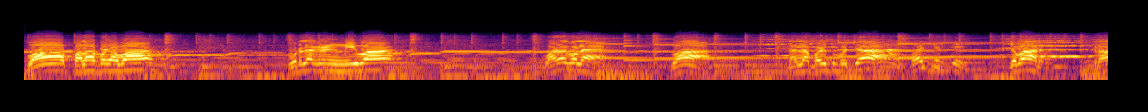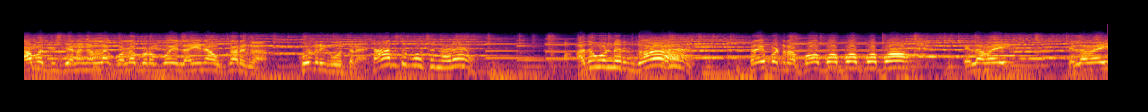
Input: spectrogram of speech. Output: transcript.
வா பலாப்பழம் வா. உருளைக்கிழங்கு நீ வா. வழகொலை வா. நல்லா பழுத்து போச்சா? ஜபார் கிராமத்து ஜனங்கள்லாம் கொல்லப்புறம் போய் லைனா உட்காருங்க. கூல் ட்ரிங்க் ஊத்துறேன். சாப்பிட்டு போச்சுனாரு. அது ஒண்ணு இருக்குதோ ட்ரை பண்றேன். போ போ போ போ போ. இல்ல வை எல்லாம் வை.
